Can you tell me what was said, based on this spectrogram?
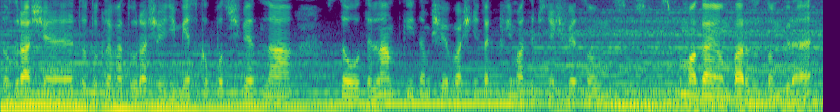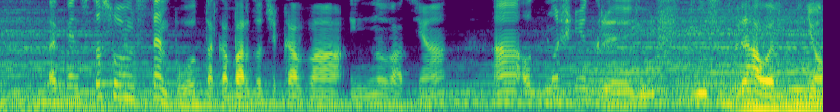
to gra się, to, to klawiatura się niebiesko podświetla, z dołu te lampki tam się właśnie tak klimatycznie świecą, wspomagają bardzo tą grę. Tak więc to słowem wstępu, taka bardzo ciekawa innowacja. A odnośnie gry, już, już grałem w nią,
